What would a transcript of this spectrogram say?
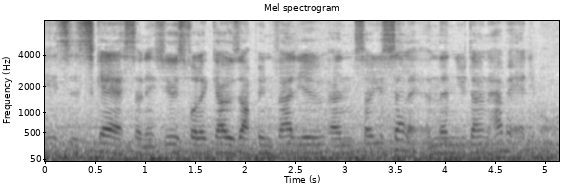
it's scarce and it's useful. It goes up in value, and so you sell it, and then you don't have it anymore.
